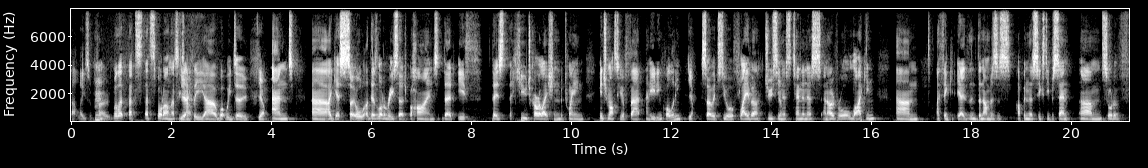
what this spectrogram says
that laser probe? Well, that, that's that's spot on. That's Yeah. exactly uh, what we do. Yeah. And uh, I guess so. All, there's a lot of research behind that. If there's a huge correlation between intramuscular fat and eating quality. Yep. So it's your flavor, juiciness, tenderness, and overall liking. Um, I think yeah, the, the numbers is up in the sixty percent um, sort of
